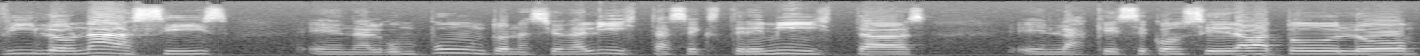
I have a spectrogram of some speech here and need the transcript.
filonazis, en algún punto nacionalistas, extremistas, en las que se consideraba todo lo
